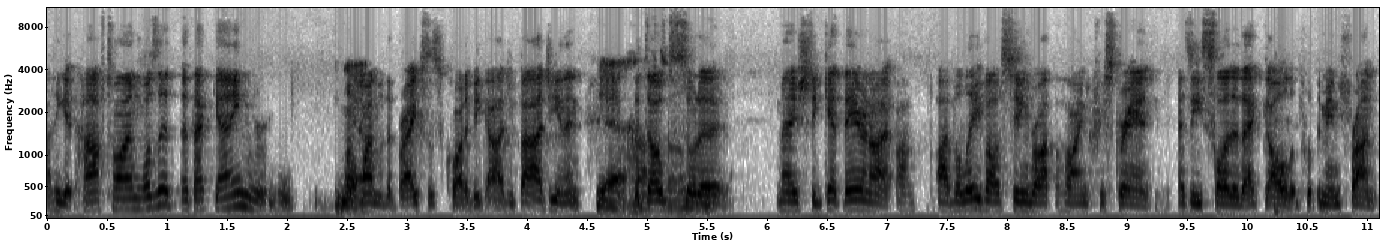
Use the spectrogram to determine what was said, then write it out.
I think at halftime was it at that game yeah. one of the breaks was quite a big argy bargy, and then yeah, the dogs sort of managed to get there. And I, I, I, believe I was sitting right behind Chris Grant as he slotted that goal that put them in front.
